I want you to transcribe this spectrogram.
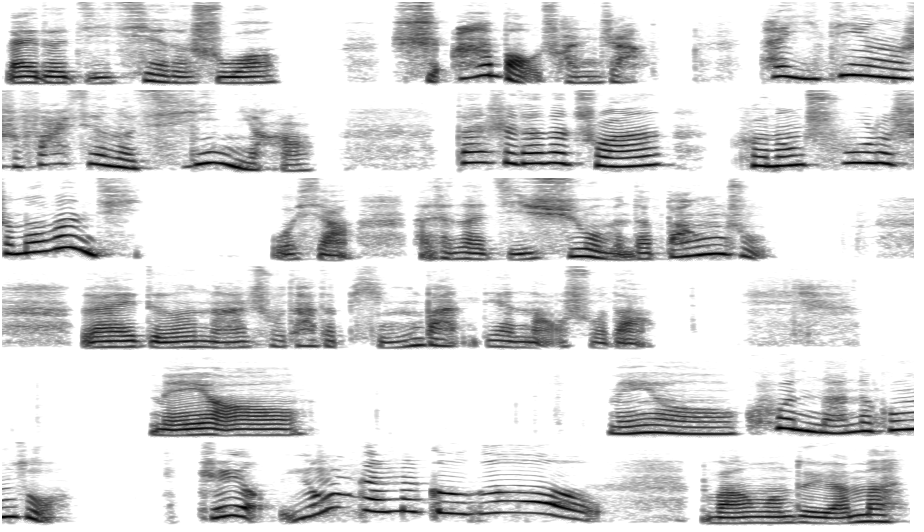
莱德急切地说：“是阿宝船长，他一定是发现了奇异鸟，但是他的船可能出了什么问题。我想他现在急需我们的帮助。”莱德拿出他的平板电脑说道：“没有，没有困难的工作，只有勇敢的狗狗。汪汪队员们，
